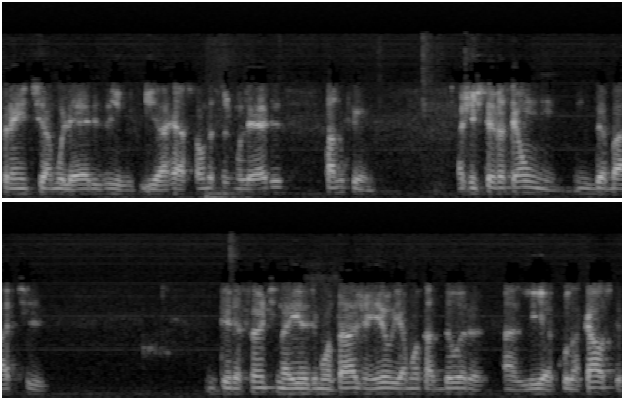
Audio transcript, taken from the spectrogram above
frente a mulheres e, e a reação dessas mulheres está no filme. A gente teve até um, um debate interessante na ilha de montagem, eu e a montadora, a Lia Kulakowska,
